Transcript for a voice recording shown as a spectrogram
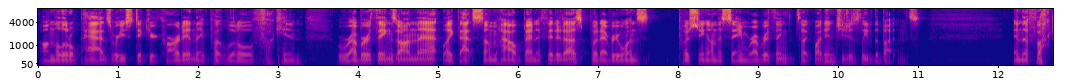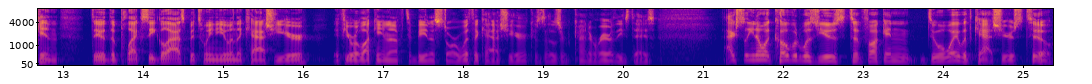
on the little pads where you stick your card in, they put little fucking rubber things on that, like that somehow benefited us, but everyone's pushing on the same rubber things. It's like, why didn't you just leave the buttons? And the fucking dude, the plexiglass between you and the cashier, if you were lucky enough to be in a store with a cashier, because those are kind of rare these days. Actually, you know what? COVID was used to fucking do away with cashiers too.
